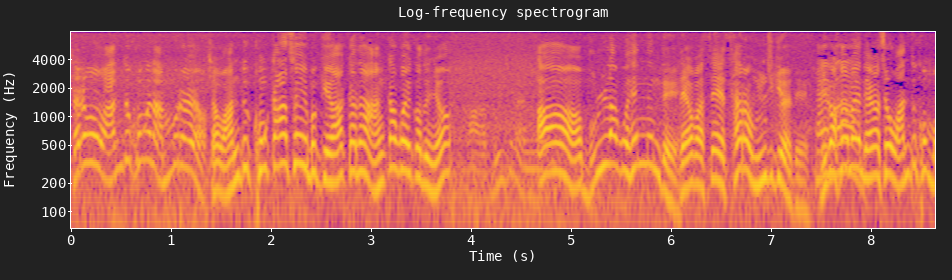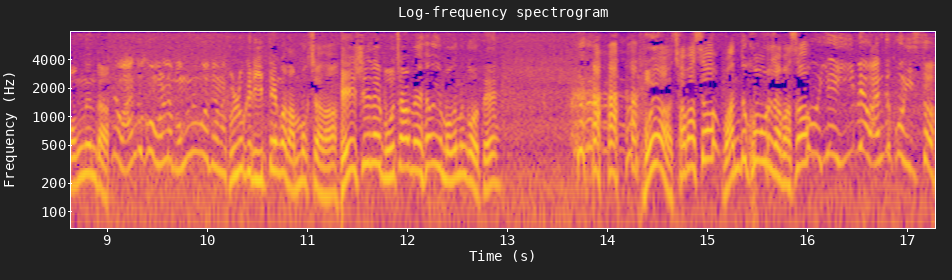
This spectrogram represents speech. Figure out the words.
자, 여러분, 완두콩은 안 물어요. 자, 완두콩 까서 해볼게요. 아까는 안 까고 했거든요. 아 물진 않네. 아, 물라고 했는데. 내가 봤을 때 살아 움직여야 돼. 이거. 하면 내가 저 완두콩 먹는다. 근데 완두콩 원래 먹는 거잖아. 블루길 입된 건 안 먹잖아. 대신에 못 잡으면 형이 먹는 거 어때? 뭐야, 잡았어? 완두콩으로 잡았어? 어, 얘 입에 완두콩 있어.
